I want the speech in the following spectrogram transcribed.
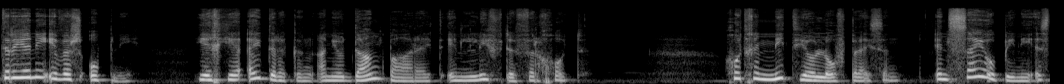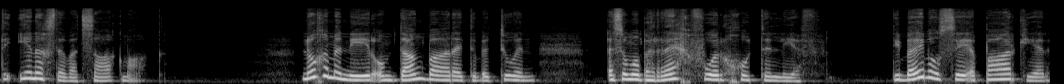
tree nie iewers op nie. Jy gee uitdrukking aan jou dankbaarheid en liefde vir God. God geniet jou lofprysing en sy opinie is die enigste wat saak maak. Nog 'n manier om dankbaarheid te betoon is om opreg voor God te leef. Die Bybel sê 'n paar keer:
